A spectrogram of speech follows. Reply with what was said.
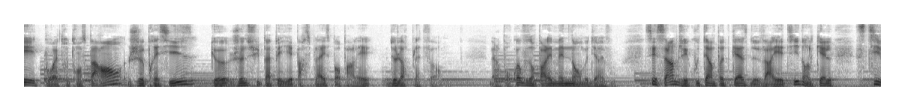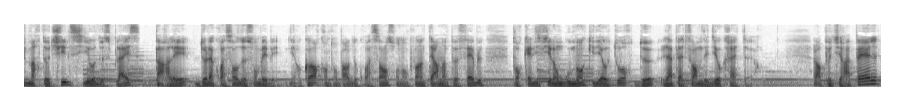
Et pour être transparent, je précise que je ne suis pas payé par Splice pour parler de leur plateforme. Mais alors pourquoi vous en parlez maintenant, me direz-vous? C'est simple, j'ai écouté un podcast de Variety dans lequel Steve Martocci, CEO de Splice, parlait de la croissance de son bébé. Et encore, quand on parle de croissance, on emploie un terme un peu faible pour qualifier l'engouement qu'il y a autour de la plateforme dédiée aux créateurs. Alors petit rappel,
